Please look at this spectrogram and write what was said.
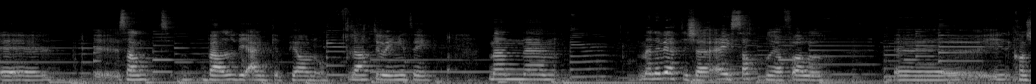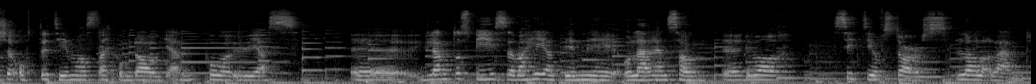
eh, Sant? Veldig enkelt piano. Lærte jo ingenting. Men, eh, men jeg vet ikke. Jeg satt nå iallfall Uh, i kanskje åtte timer strekk om dagen på UiS. Uh, glemte å spise, var helt inne i å lære en sang. Uh, det var City of Stars, La La Land.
